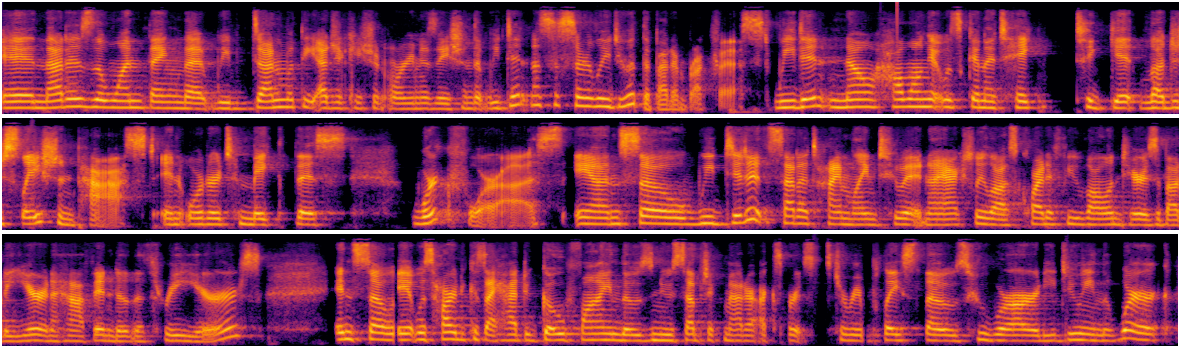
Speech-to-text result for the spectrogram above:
And that is the one thing that we've done with the education organization that we didn't necessarily do at the bed and breakfast. We didn't know how long it was going to take to get legislation passed in order to make this work for us. And so we didn't set a timeline to it. And I actually lost quite a few volunteers about a year and a half into the three years. And so it was hard because I had to go find those new subject matter experts to replace those who were already doing the work.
